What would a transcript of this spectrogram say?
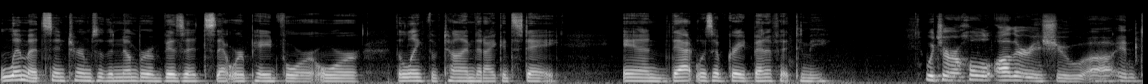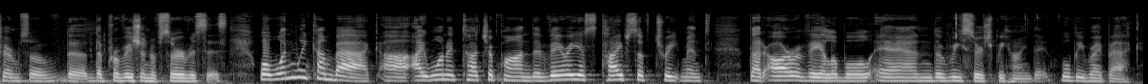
limits in terms of the number of visits that were paid for or the length of time that I could stay. And that was of great benefit to me. Which are a whole other issue uh, in terms of the, the provision of services. Well, when we come back, uh, I want to touch upon the various types of treatment that are available and the research behind it. We'll be right back.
